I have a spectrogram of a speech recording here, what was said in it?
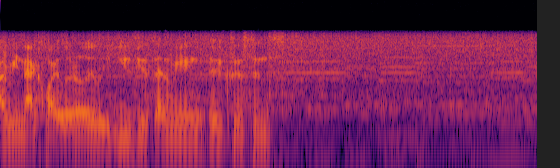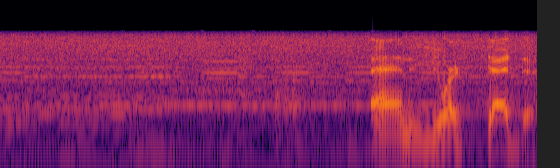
I mean not quite literally the easiest enemy in existence. And you are dead.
